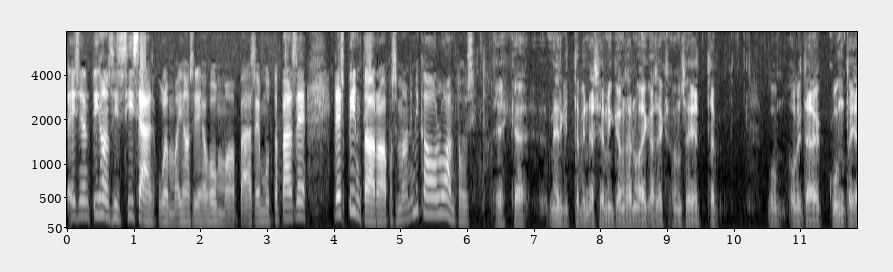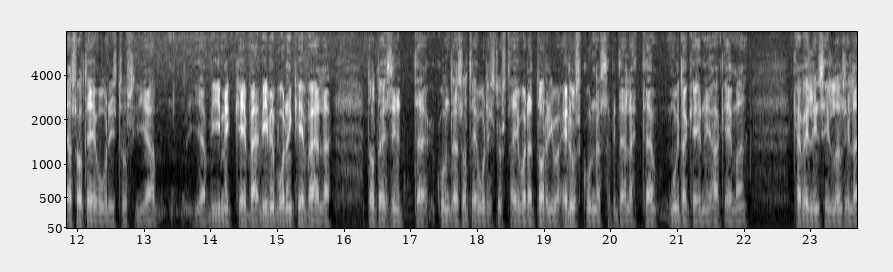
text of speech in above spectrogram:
ei siinä nyt ihan siis sisään kuulemma ihan siihen hommaan pääse, mutta pääsee edes pintaa raapasemaan, niin mikä on ollut antoisinta? Ehkä merkittävin asia, minkä on saanut aikaiseksi, on se, että oli tämä kunta- ja sote-uudistus ja, ja viime, kevää, viime vuoden keväällä totesin, että kunta- ja sote-uudistusta ei voida torjua eduskunnassa, pitää lähteä muita keinoja hakemaan. Kävelin silloin sillä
